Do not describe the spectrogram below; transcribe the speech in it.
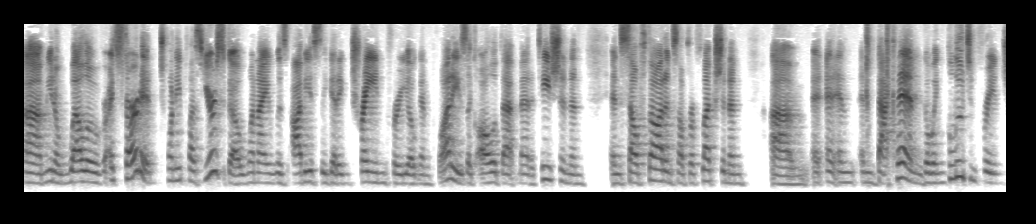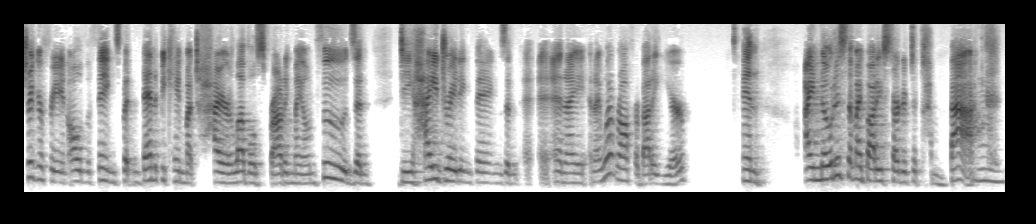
um, you know well over i started 20 plus years ago when i was obviously getting trained for yoga and pilates like all of that meditation and and self-thought and self-reflection. And um, and, and, and back then going gluten free and sugar free and all of the things. But then it became much higher level, sprouting my own foods and dehydrating things. And, and I, and I went raw for about a year and I noticed that my body started to come back mm.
